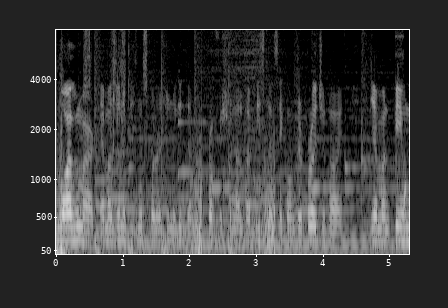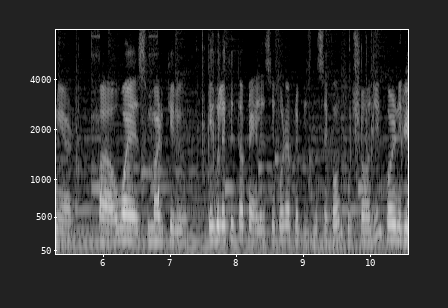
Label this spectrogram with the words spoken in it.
ওয়ালমার্ট অ্যামাজনে বিজনেস করার জন্য কিন্তু আপনার প্রফেশনাল বা বিজনেস অ্যাকাউন্টের প্রয়োজন হয়। যেমন পেউনিয়ার ওয়েস মার্কিরিউ এগুলো কিন্তু আপনি এলএলসি করে আপনি বিজনেস অ্যাকাউন্ট খুব সহজেই করে নিতে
